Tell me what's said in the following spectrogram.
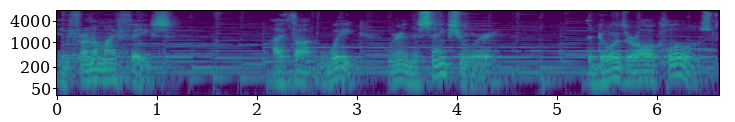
in front of my face. I thought, wait, we're in the sanctuary. The doors are all closed.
